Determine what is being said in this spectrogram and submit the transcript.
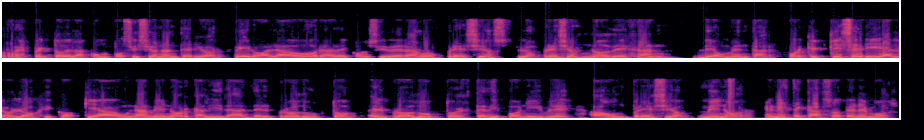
respecto de la composición anterior, pero a la hora de considerar los precios, los precios no dejan de aumentar. Porque ¿qué sería lo lógico? Que a una menor calidad del producto, el producto esté disponible a un precio menor. En este caso tenemos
